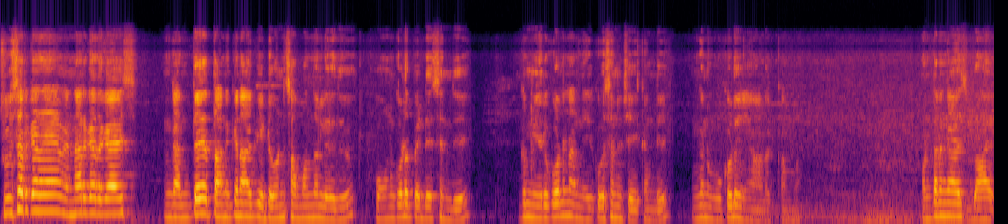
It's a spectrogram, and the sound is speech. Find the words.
చూసారు కదా విన్నారు కదా గాయస్ ఇంకంతే తనకి నాకు ఎటువంటి సంబంధం లేదు. ఫోన్ కూడా పెట్టేసింది. ఇంకా మీరు కూడా నన్ను ఈ క్వశ్చన్ చేయకండి. ఇంకా నువ్వు కూడా ఏం అడగమ్మా ఉంటాను గాయస్ బాయ్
